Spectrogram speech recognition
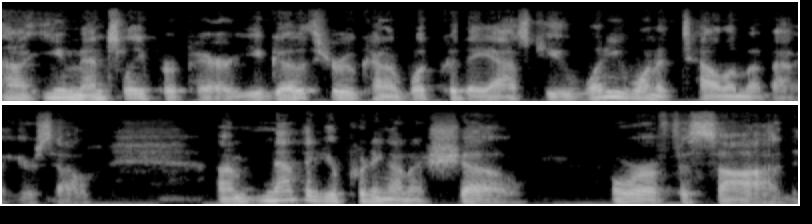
Uh, you mentally prepare. You go through kind of what could they ask you? What do you want to tell them about yourself? Um, not that you're putting on a show or a facade,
